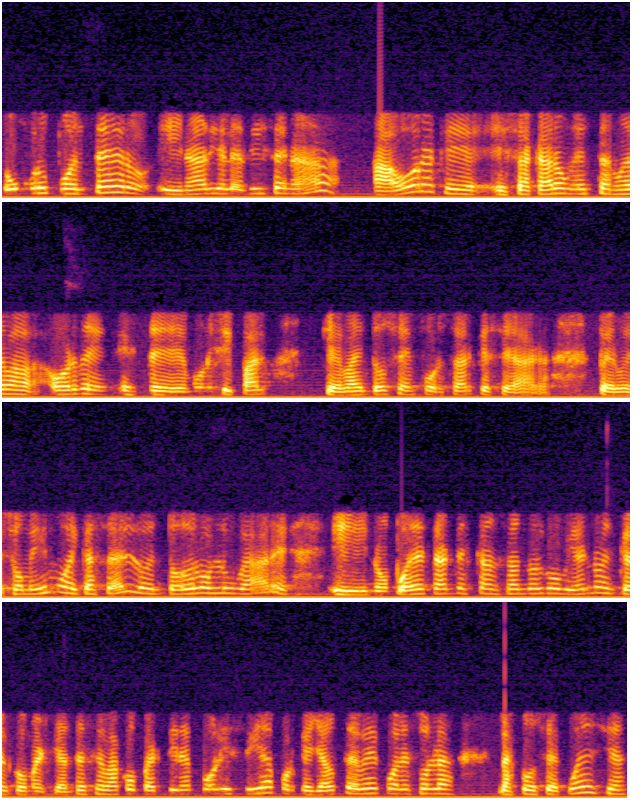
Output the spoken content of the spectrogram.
un grupo entero y nadie les dice nada. Ahora que eh, sacaron esta nueva orden este municipal que va entonces a enforzar que se haga. Pero eso mismo hay que hacerlo en todos los lugares y no puede estar descansando el gobierno en que el comerciante se va a convertir en policía porque ya usted ve cuáles son las, las consecuencias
